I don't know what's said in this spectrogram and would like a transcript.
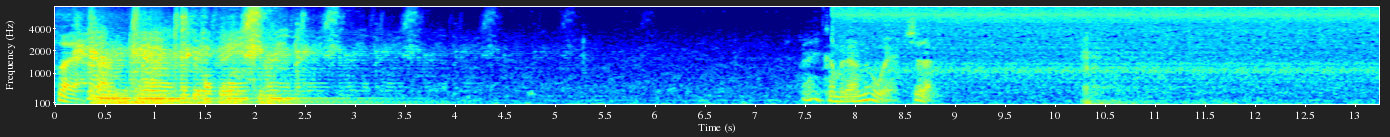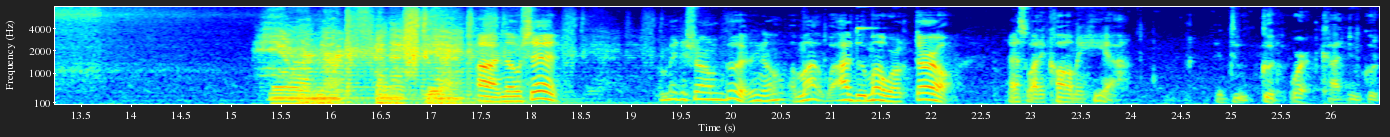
Play. I ain't coming out of nowhere. Shut up. Ah, no shit. I'm making sure I'm good. You know, my, I do my work thorough. That's why they call me here. To do good work. I do good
